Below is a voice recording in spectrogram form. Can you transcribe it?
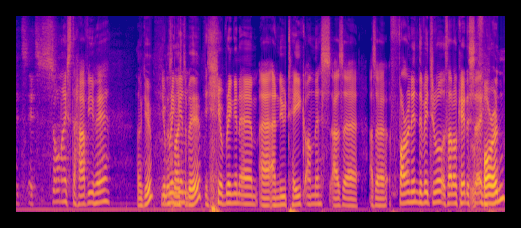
It's it's so nice to have you here. Thank you. You're it's nice to bringing- be here. You're bringing um a, a new take on this as a as a foreign individual. Is that okay to say? Foreign,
